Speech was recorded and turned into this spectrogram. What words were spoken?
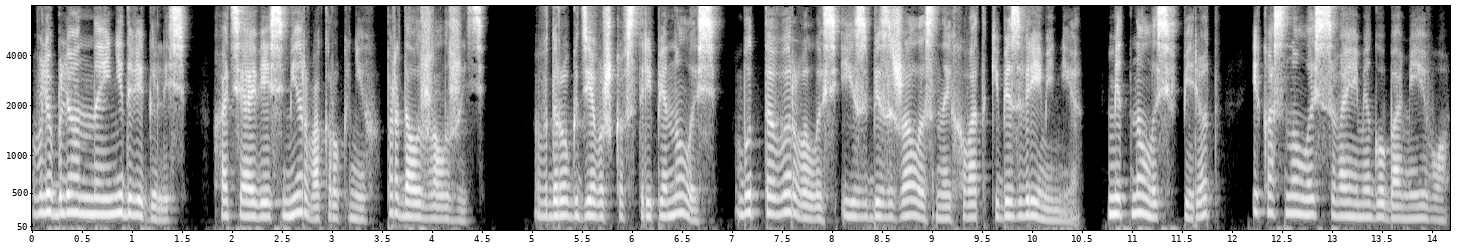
Влюбленные не двигались, хотя весь мир вокруг них продолжал жить. Вдруг девушка встрепенулась, будто вырвалась из безжалостной хватки безвременья, метнулась вперед и коснулась своими губами его.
